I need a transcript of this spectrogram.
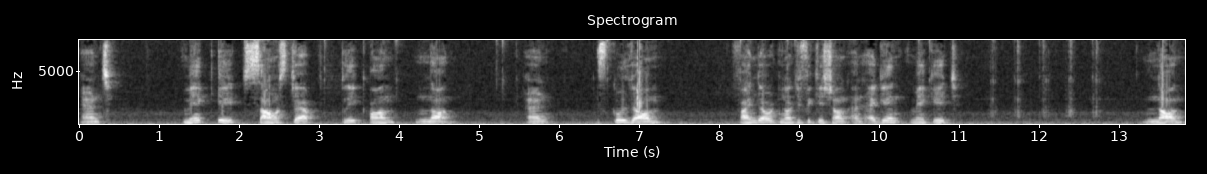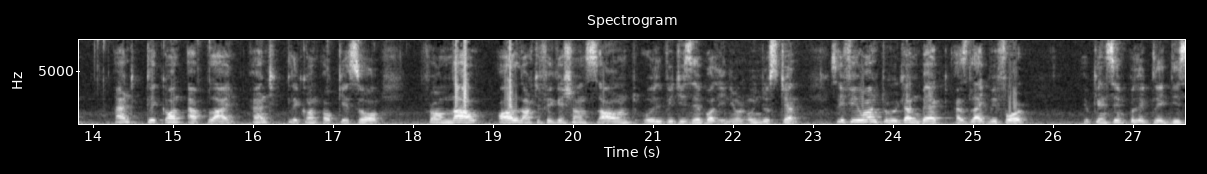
and make it sounds tab click on none and scroll down find out notification and again make it none and click on apply and click on ok so from now all notification sound will be disabled in your windows 10 so if you want to return back as like before you can simply click this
